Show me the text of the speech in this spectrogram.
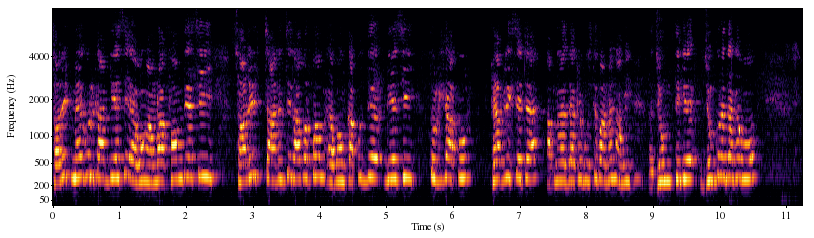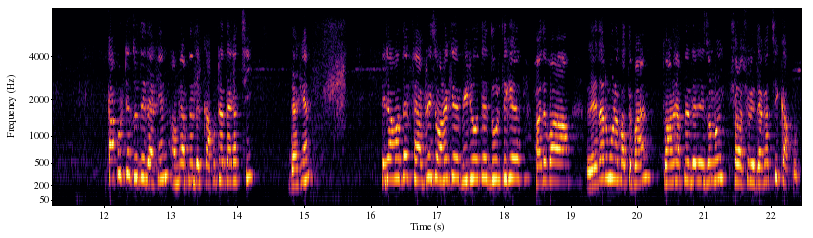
সলিড মেহগুনি কাঠ দিয়েছি এবং আমরা ফর্ম দিয়েছি সলিড চার ইঞ্চি রাবার ফর্ম এবং কাপড় দিয়ে দিয়েছি তুর্কি কাপড়। ফ্যাব্রিক্স এটা, আপনারা দেখলে বুঝতে পারবেন, আমি জুম থেকে জুম করে দেখাবো। কাপড়টা যদি দেখেন, আমি আপনাদের কাপড়টা দেখাচ্ছি। দেখেন, এটা আমাদের ফ্যাব্রিক্স অনেকে ভিডিওতে দূর থেকে হয়তো বা লেদার মনে করতে পারেন, তো আমি আপনাদের এই জন্যই সরাসরি দেখাচ্ছি কাপড়।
